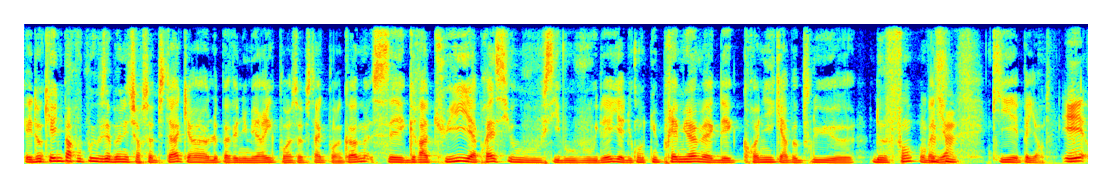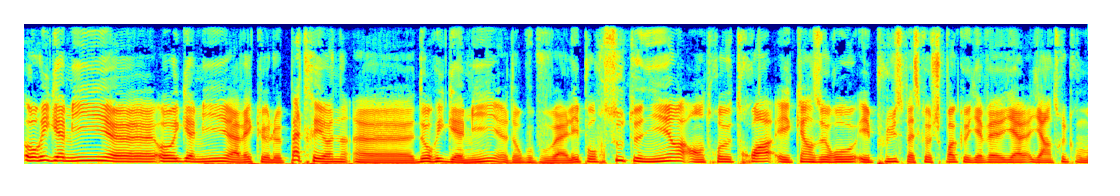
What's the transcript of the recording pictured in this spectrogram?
Et donc il y a une part vous pouvez vous abonner sur Substack, hein, le pavé numérique.substack.com. C'est gratuit. Après, si vous si vous voulez, il y a du contenu premium avec des chroniques un peu plus euh, de fond, on va dire, mhm. Qui est payante. Et Origami, euh, Origami avec le Patreon euh, d'Origami. Donc vous pouvez aller pour soutenir entre 3 et 15 euros et plus parce que je crois qu'il y avait il y, a, un truc on,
